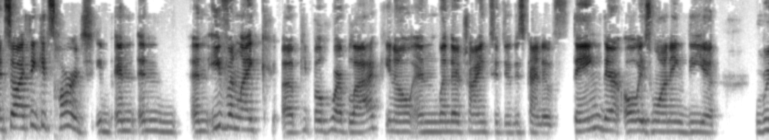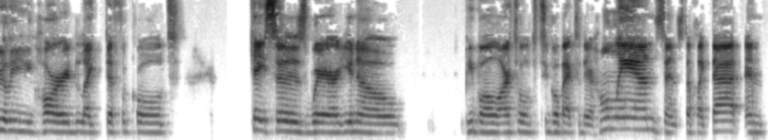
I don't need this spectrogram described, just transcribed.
and so I think it's hard, and and and even like uh, people who are black, you know, and when they're trying to do this kind of thing, they're always wanting the uh, really hard, like difficult cases where you know people are told to go back to their homelands and stuff like that. And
